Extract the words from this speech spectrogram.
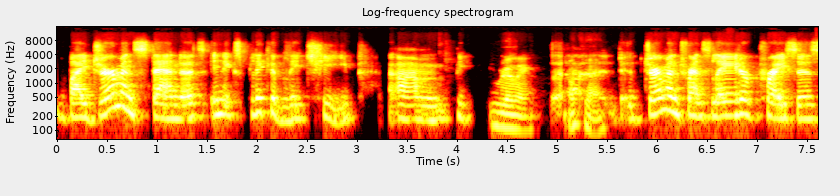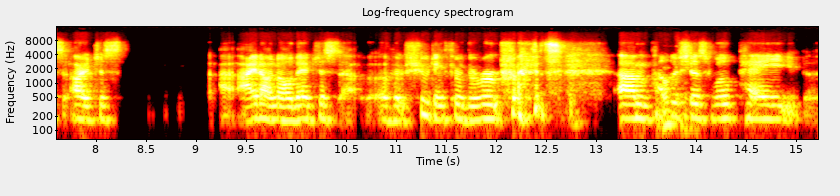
by german standards inexplicably cheap um, be- really? uh, Okay. d- German translator prices are just, I don't know, they're just uh, shooting through the roof. Um, publishers will pay uh,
